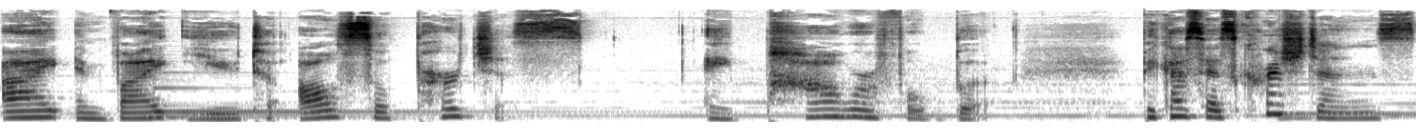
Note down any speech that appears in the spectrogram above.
I invite you to also purchase a powerful book because as Christians,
